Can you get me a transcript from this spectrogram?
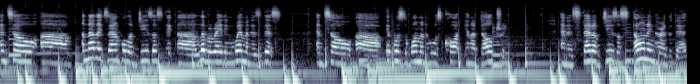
And so, uh, another example of Jesus uh, liberating women is this. And so, uh, it was the woman who was caught in adultery. And instead of Jesus stoning her to death,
